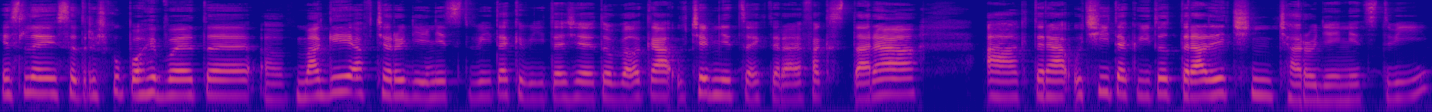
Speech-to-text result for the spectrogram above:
Jestli se trošku pohybujete eh, v magii a v čarodějnictví, tak víte, že je to velká učebnice, která je fakt stará a která učí takovýto tradiční čarodějnictví.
